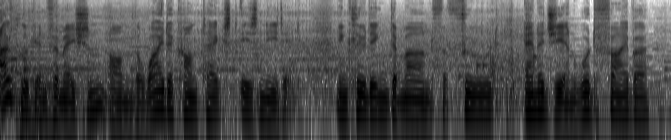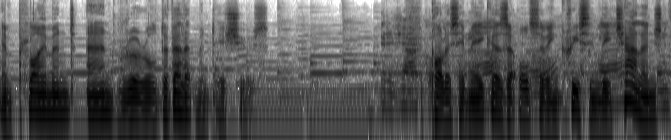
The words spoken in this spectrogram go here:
Outlook information on the wider context is needed, including demand for food, energy and wood fibre, employment and rural development issues. Policymakers are also increasingly challenged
